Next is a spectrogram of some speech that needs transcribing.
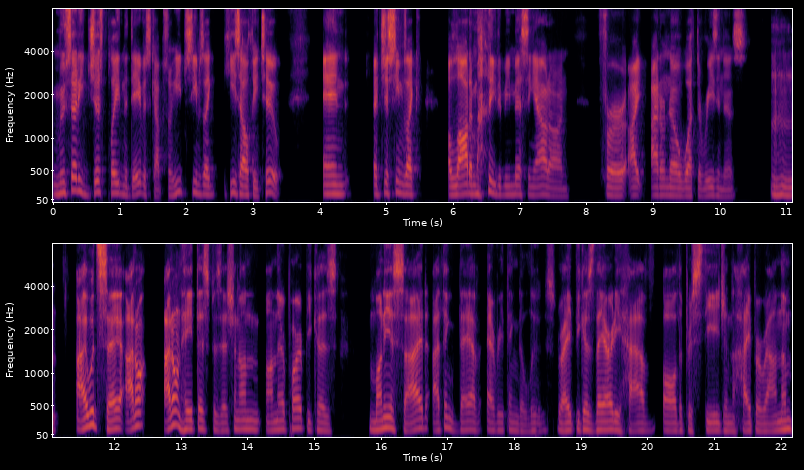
Musetti just played in the Davis Cup, so he seems like he's healthy too. And it just seems like a lot of money to be missing out on for I I don't know what the reason is. Mm-hmm. I would say I don't I don't hate this position on on their part because money aside, I think they have everything to lose, right? Because they already have all the prestige and the hype around them.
